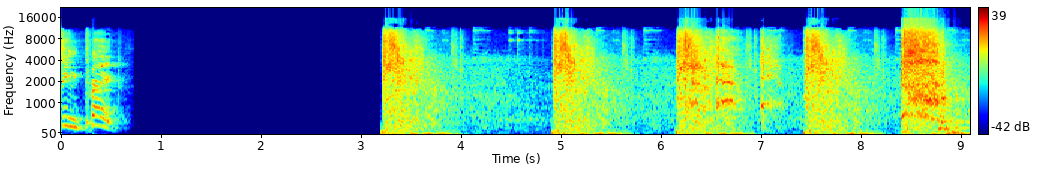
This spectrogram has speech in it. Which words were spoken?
Catching prank!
